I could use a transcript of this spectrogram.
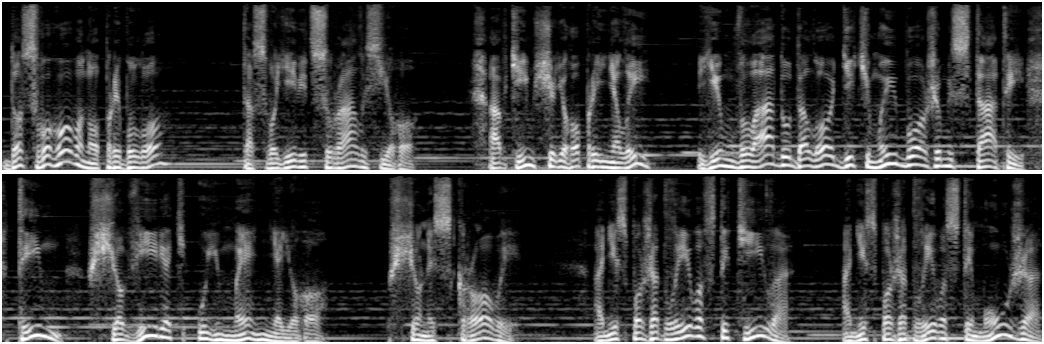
До свого воно прибуло, та свої відсурались його. А втім, що його прийняли, їм владу дало дітьми Божими стати, тим, що вірять у ймення Його, що не з крови, ані з пожадливости тіла, ані з пожадливости мужа,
